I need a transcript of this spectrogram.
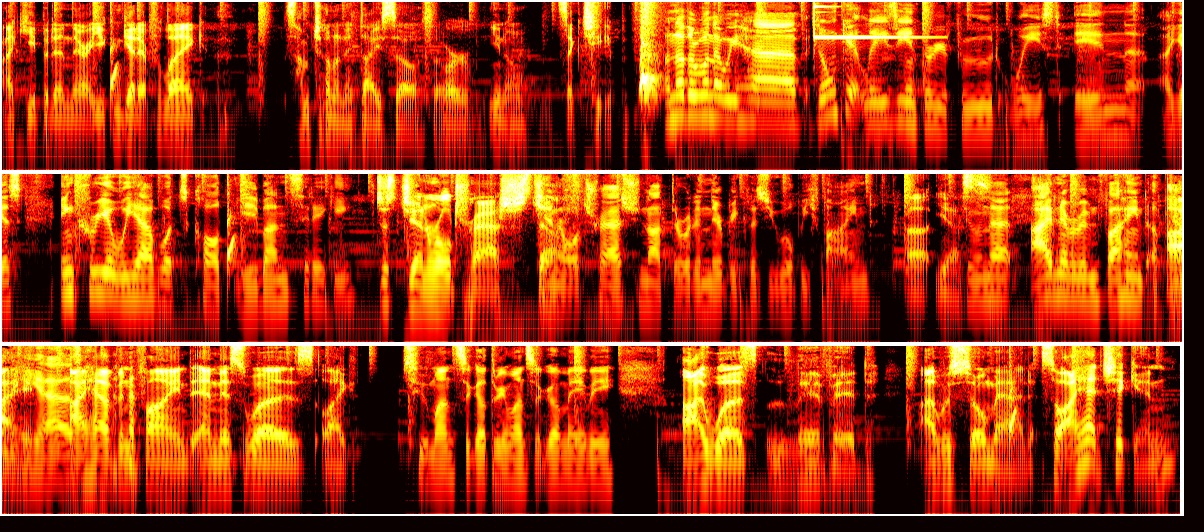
I keep it in there. You can get it for like some ton at Daiso, so, or you know, it's like cheap. Another one that we have: don't get lazy and throw your food waste in. I guess in Korea we have what's called ilban siregi, Just general trash stuff. general trash. Do not throw it in there because you will be fined Uh, yes. doing that. I've never been fined. I, Apparently, he has. I have been fined, and this was like two months ago, three months ago, maybe. I was livid. I was so mad. So I had chicken,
